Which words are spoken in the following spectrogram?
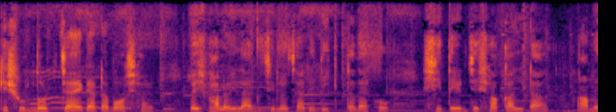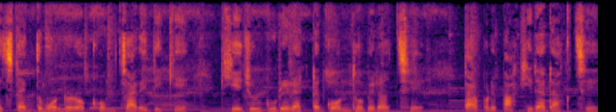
কি সুন্দর জায়গাটা বসার। বেশ ভালোই লাগছিল চারিদিকটা, দেখো। শীতের যে সকালটা, আমেজটা একদম অন্যরকম, চারিদিকে খেজুর গুড়ের একটা গন্ধ বেরোচ্ছে, তারপরে পাখিরা ডাকছে,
